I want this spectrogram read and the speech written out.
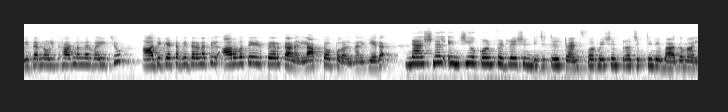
വിതരണോദ്ഘാടനം നിർവഹിച്ചു. ആദ്യഘട്ട വിതരണത്തിൽ അറുപത്തേഴ് പേർക്കാണ് ലാപ്ടോപ്പുകൾ നൽകിയത്. National N G O confederation digital transformation പ്രോജക്റ്റിന്റെ ഭാഗമായി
